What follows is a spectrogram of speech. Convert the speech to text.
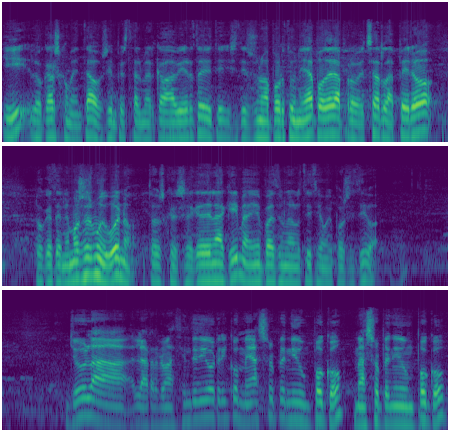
Y lo que has comentado, siempre está el mercado abierto y si tienes una oportunidad poder aprovecharla, pero lo que tenemos es muy bueno. Entonces que se queden aquí a mí me parece una noticia muy positiva. Yo la, renovación de Diego Rico me ha sorprendido un poco, me ha sorprendido un poco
